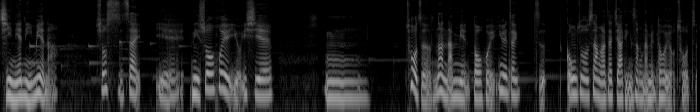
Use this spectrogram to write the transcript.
几年里面啊，说实在也，你说会有一些嗯挫折，那难免都会，因为在这工作上啊，在家庭上难免都会有挫折。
